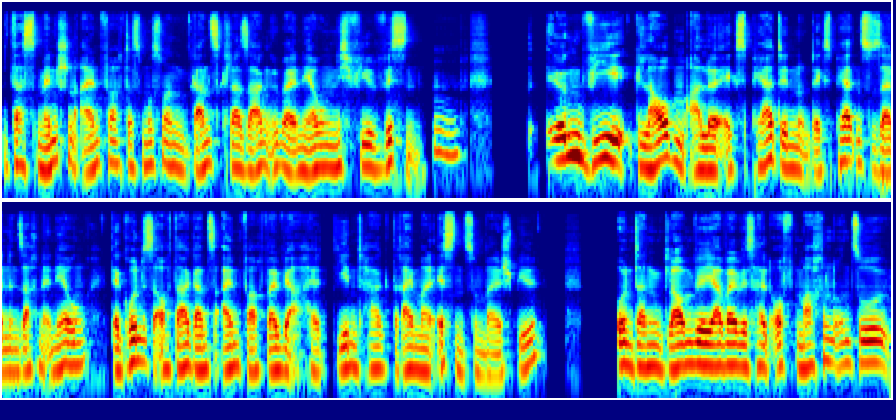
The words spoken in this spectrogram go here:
dass Menschen einfach, das muss man ganz klar sagen, über Ernährung nicht viel wissen. Mhm. Irgendwie glauben alle Expertinnen und Experten zu sein in Sachen Ernährung. Der Grund ist auch da ganz einfach, weil wir halt jeden Tag dreimal essen zum Beispiel. Und dann glauben wir ja, weil wir es halt oft machen und so,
